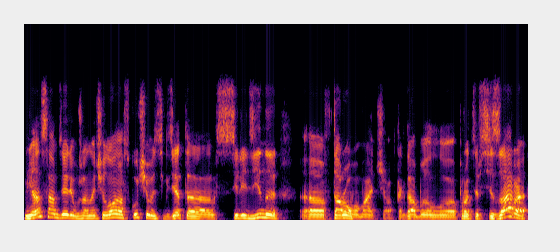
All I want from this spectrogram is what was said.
Меня на самом деле уже начало наскучивать где-то с середины э, второго матча, вот, когда был э, против Сезара.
